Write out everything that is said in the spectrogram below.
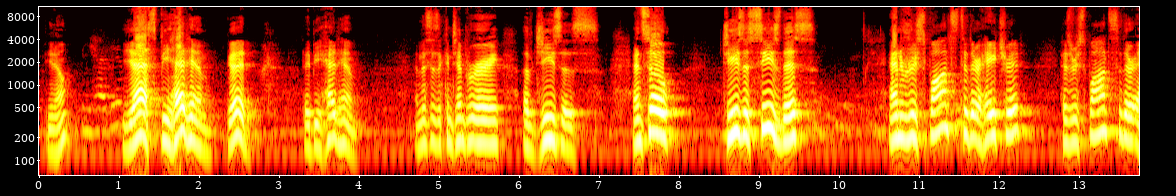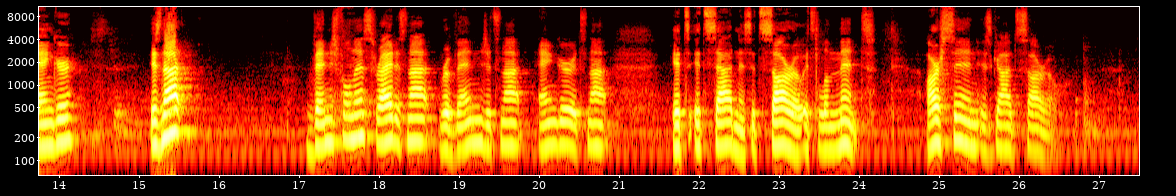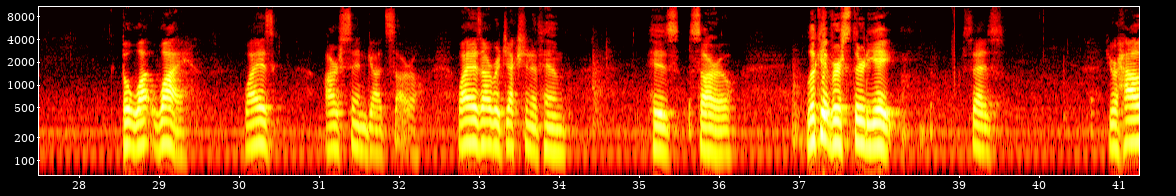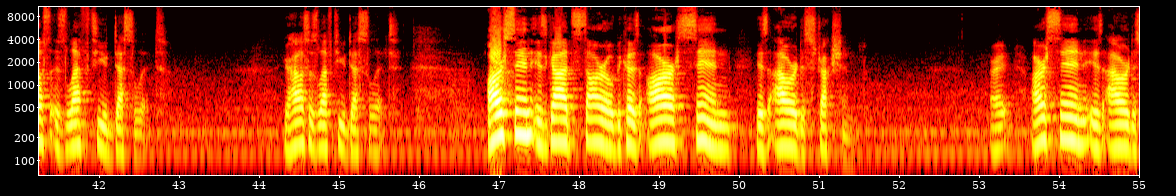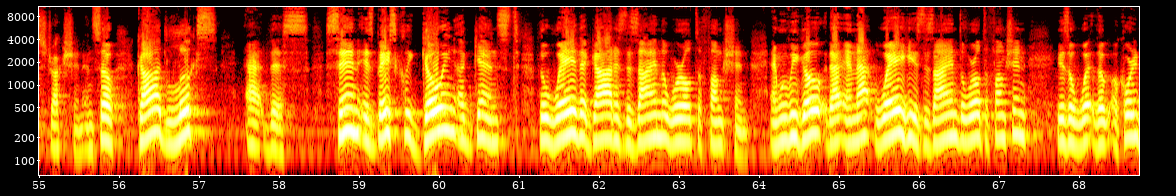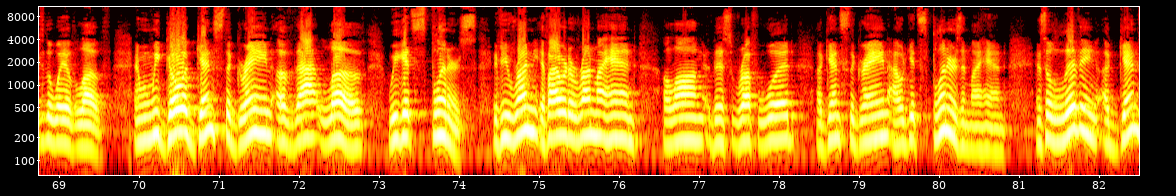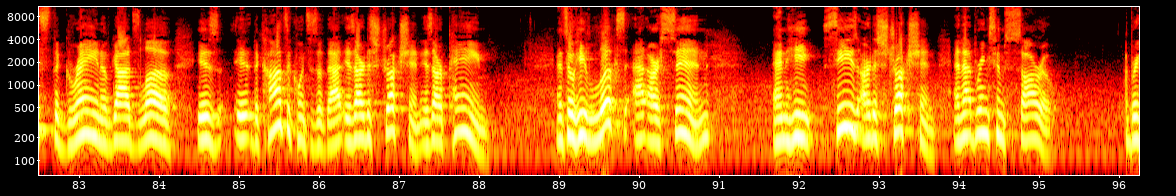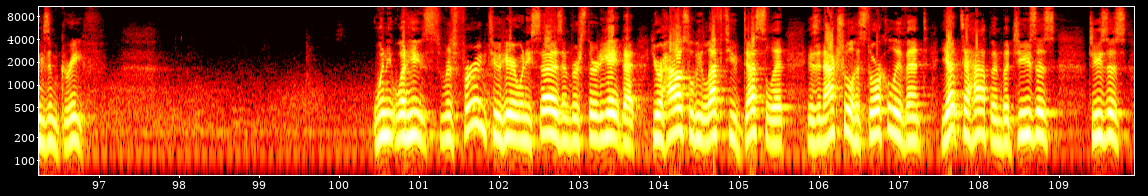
You know? Behead him? Yes, behead him. Good. They behead him. And this is a contemporary of Jesus. And so Jesus sees this, and his response to their hatred, his response to their anger, is not vengefulness, right? It's not revenge, it's not anger, it's not it's it's sadness, it's sorrow, it's lament. Our sin is God's sorrow. But why why? Why is our sin God's sorrow? Why is our rejection of him his sorrow? Look at verse 38. It says, "Your house is left to you desolate." Your house is left to you desolate. Our sin is God's sorrow because our sin is our destruction. Right? Our sin is our destruction. And so God looks at this. Sin is basically going against the way that God has designed the world to function. And when we go that and that way he has designed the world to function is way, the, according to the way of love. And when we go against the grain of that love, we get splinters. If you run if I were to run my hand along this rough wood against the grain, I would get splinters in my hand. And so living against the grain of God's love is it, the consequences of that is our destruction, is our pain. And so he looks at our sin and he sees our destruction, and that brings him sorrow. It brings him grief. When he, what he's referring to here when he says in verse 38 that your house will be left to you desolate is an actual historical event yet to happen, but Jesus, Jesus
